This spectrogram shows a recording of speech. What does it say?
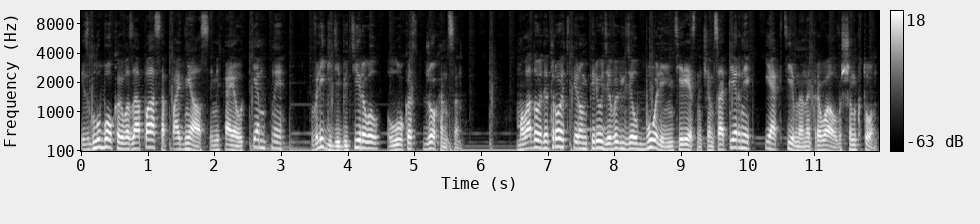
Из глубокого запаса поднялся Михаил Кемпны, в лиге дебютировал Лукас Джохансон. Молодой Детройт в первом периоде выглядел более интересно, чем соперник и активно накрывал Вашингтон.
